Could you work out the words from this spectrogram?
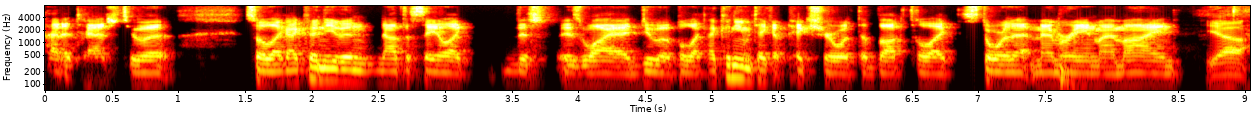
a head attached to it. So like i couldn't even not to say like this is why i do it but like i couldn't even take a picture with the buck to like store that memory in my mind yeah.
